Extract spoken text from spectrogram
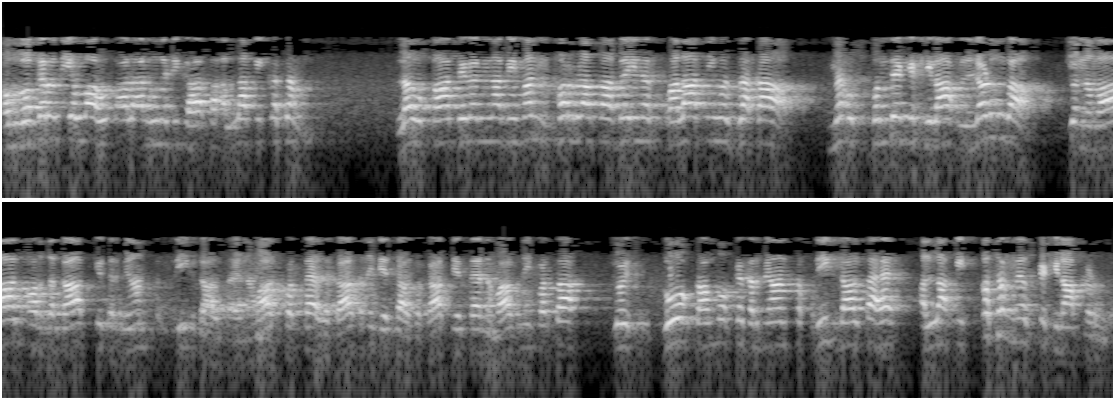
اب وکر رضی اللہ تعالیٰ نے بھی کہا تھا، اللہ کی قسم، لو قاتلن بمن فرق بین الصلاة والزکاة میں اس بندے کے خلاف لڑوں گا جو نماز اور زکات کے درمیان تفریق ڈالتا ہے۔ نماز پڑھتا ہے زکات نہیں دیتا زکات دیتا ہے، نماز نہیں پڑھتا۔ جو اس دو کاموں کے درمیان تفریق ڈالتا ہے، اللہ کی قسم میں اس کے خلاف لڑوں گا۔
